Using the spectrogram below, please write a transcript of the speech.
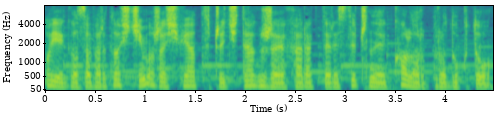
O jego zawartości może świadczyć także charakterystyczny kolor produktu.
